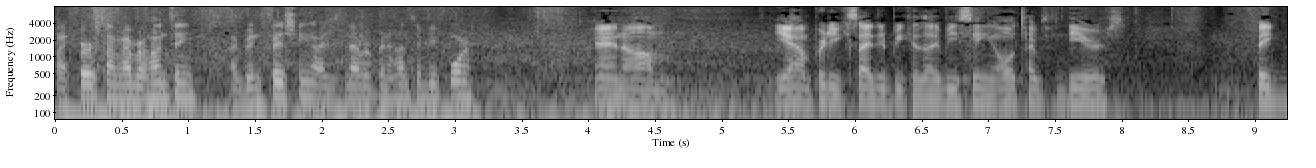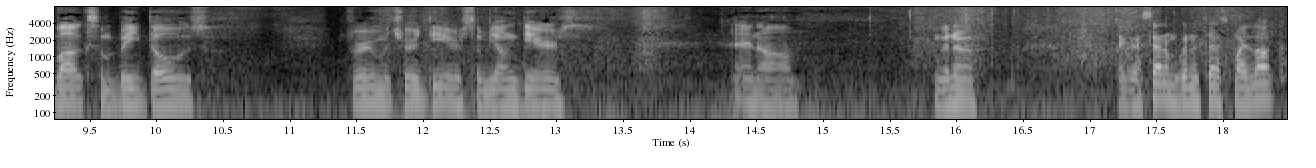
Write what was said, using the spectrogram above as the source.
My first time ever hunting. I've been fishing. I just never been hunting before. And um, yeah, I'm pretty excited because i'd be seeing all types of deers. Big bucks, some big does, very mature deer, some young deers. And um, I'm gonna, like I said, I'm gonna test my luck.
